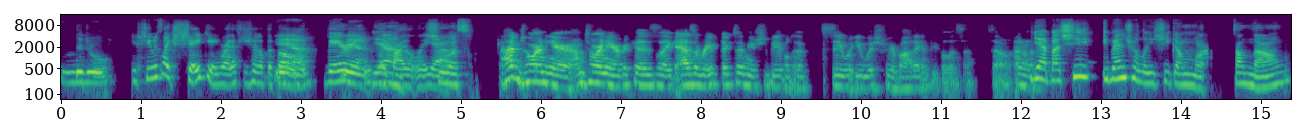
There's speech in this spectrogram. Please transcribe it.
little. She was like shaking right after she hung up the phone, yeah. like very yeah. Like, yeah. violently. Yeah, she was. I'm torn here. I'm torn here because, like, as a rape victim, you should be able to say what you wish for your body and people listen. So I don't know. Yeah, but she eventually she got calm down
